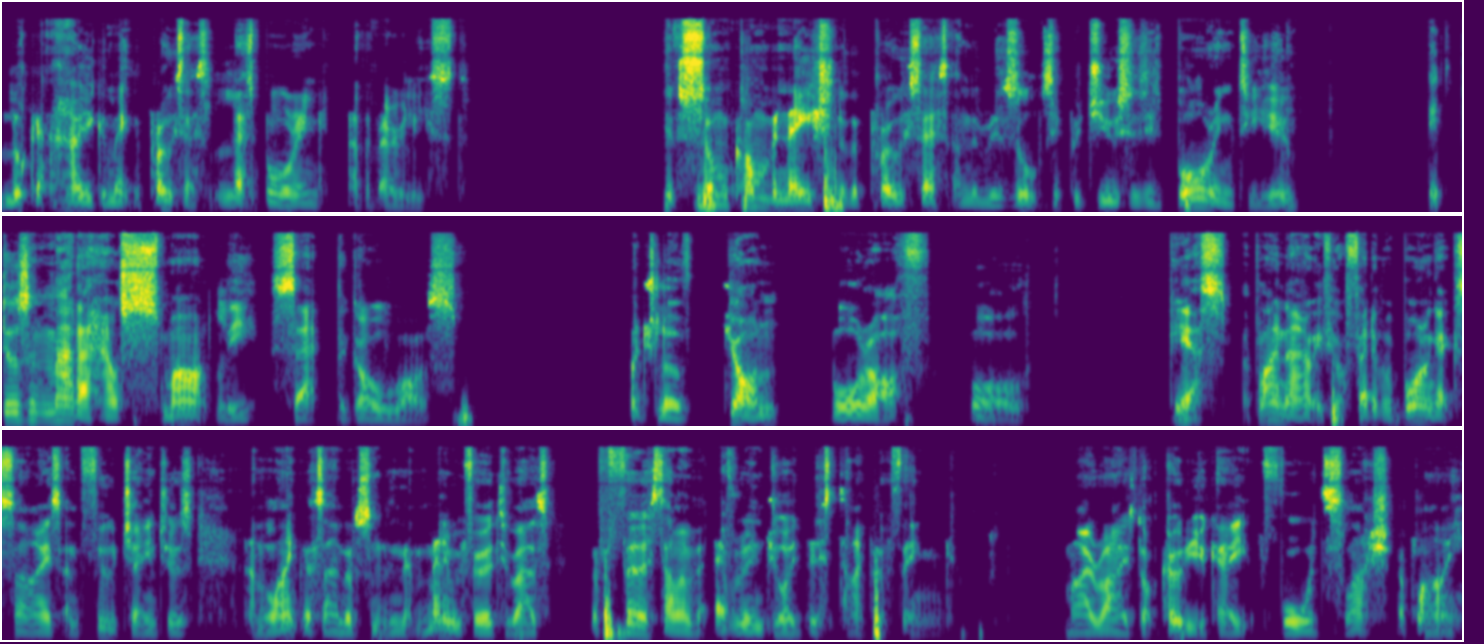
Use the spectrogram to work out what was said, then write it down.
look at how you can make the process less boring at the very least. If some combination of the process and the results it produces is boring to you, it doesn't matter how smartly set the goal was. Much love, John bore off all. P.S. Apply now if you're fed up of boring exercise and food changes and like the sound of something that many refer to as the first time I've ever enjoyed this type of thing. myrise.co.uk forward slash apply.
